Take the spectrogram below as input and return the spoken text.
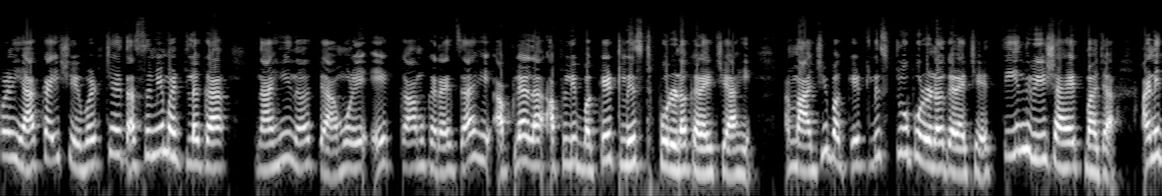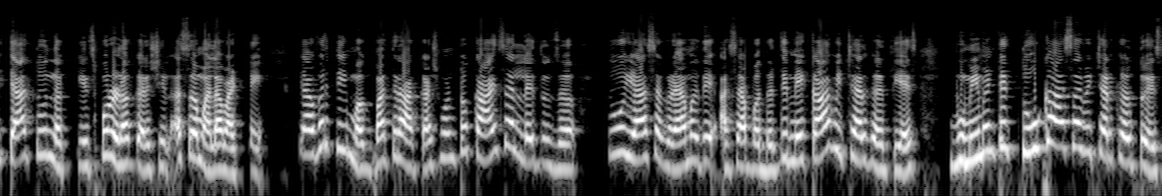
पण या काही शेवटच्या आहेत असं मी म्हटलं का? नाही ना त्यामुळे एक काम करायचं आहे आपल्याला आपली बकेट लिस्ट पूर्ण करायची आहे. माझी बकेट लिस्ट तू पूर्ण करायची आहे. तीन विश आहेत माझ्या आणि त्या तू नक्कीच पूर्ण करशील असं मला वाटते त्यावरती मग मात्र आकाश म्हणतो काय चाललंय तुझं? तू या सगळ्यामध्ये अशा पद्धतीने का विचार करतेयस? भूमी म्हणते तू का असा विचार करतोयस?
